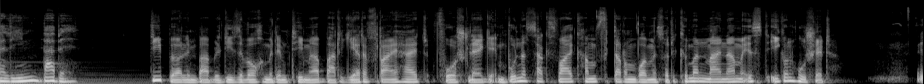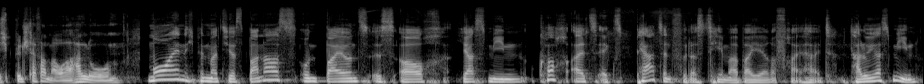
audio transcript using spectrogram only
Berlin Bubble. Die Berlin Bubble diese Woche mit dem Thema Barrierefreiheit, Vorschläge im Bundestagswahlkampf. Darum wollen wir uns heute kümmern. Mein Name ist Egon Huschet. Ich bin Stefan Mauer, hallo. Moin, ich bin Matthias Banners und bei uns ist auch Jasmin Koch als Expertin für das Thema Barrierefreiheit. Hallo Jasmin.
